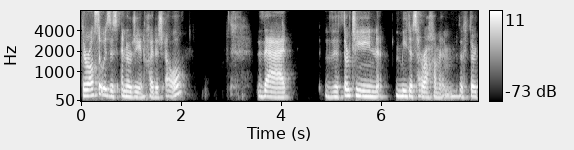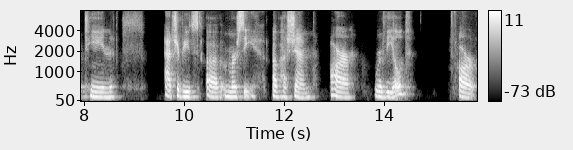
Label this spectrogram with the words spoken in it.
there also is this energy in Chodesh El that the 13 Midas Harachamim, the 13 attributes of mercy of Hashem are revealed, are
